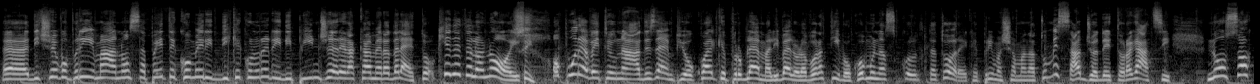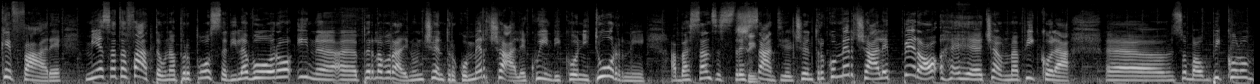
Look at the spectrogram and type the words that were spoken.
eh, dicevo prima, non sapete come ri- di che colore ridipingere la camera da letto? Chiedetelo a noi. Sì. Oppure avete una, ad esempio qualche problema a livello lavorativo, come un ascoltatore che prima ci ha mandato un messaggio ha detto ragazzi, non so che fare, mi è stata fatta una proposta di lavoro in, eh, per lavorare in un centro commerciale, quindi con i turni abbastanza stressanti del centro commerciale, però eh, c'è una piccola, eh, insomma un piccolo,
